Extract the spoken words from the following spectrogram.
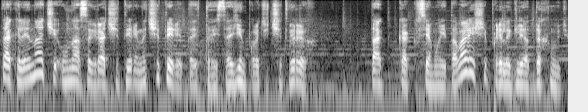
Так или иначе, у нас игра 4 на 4, то, то есть один против четверых так как все мои товарищи прилегли отдохнуть.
